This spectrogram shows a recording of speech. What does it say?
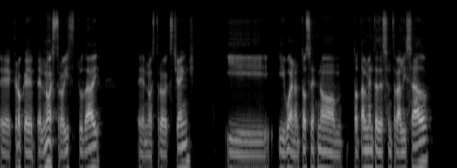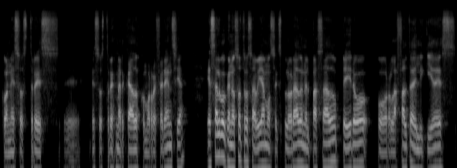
eh, creo que el nuestro, ETH to DAI, eh, nuestro exchange. Y, bueno, entonces no totalmente descentralizado con esos tres, esos tres mercados como referencia. Es algo que nosotros habíamos explorado en el pasado, pero por la falta de liquidez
